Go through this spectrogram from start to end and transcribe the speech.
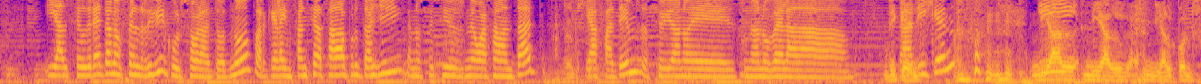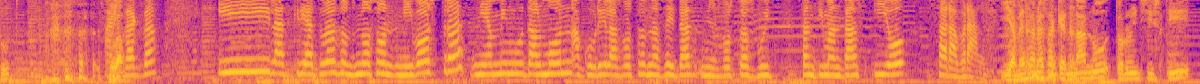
i el seu dret a no fer el ridícul, sobretot, no? Perquè la infància s'ha de protegir, que no sé si us n'heu assabentat, Doncs sí. ja fa temps, això ja no és una novel·la de Dickens. de Dickens. Ni, I- el, ni, el, ni el consut. Exacte. I les criatures doncs, no són ni vostres, ni han vingut al món a cobrir les vostres necessitats ni els vostres buits sentimentals i o cerebrals. I a més a més aquest nano, torno a insistir,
